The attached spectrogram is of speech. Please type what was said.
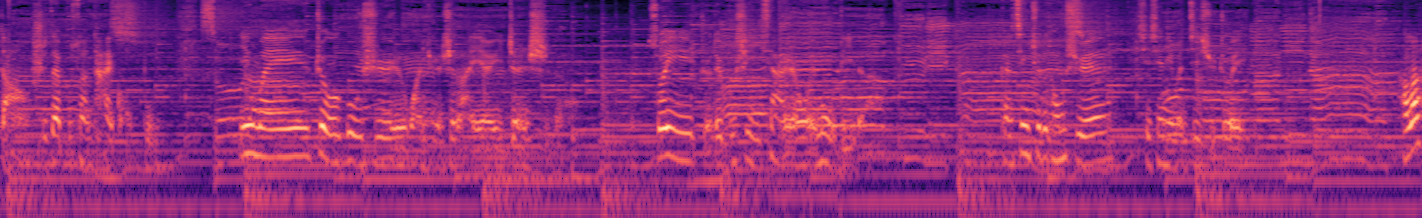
档实在不算太恐怖，因为这个故事完全是来源于真实的，所以绝对不是以吓人为目的的。感兴趣的同学，谢谢你们继续追。好了，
